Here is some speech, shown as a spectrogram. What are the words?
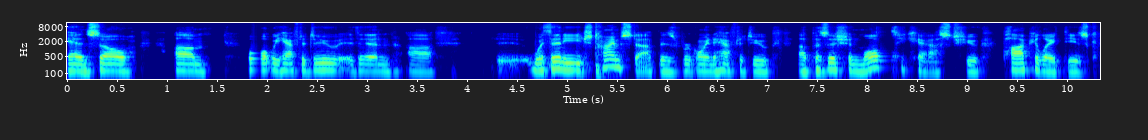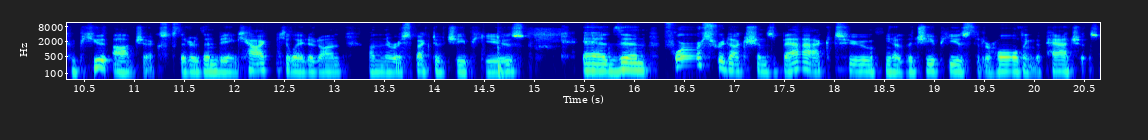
and so um, what we have to do then uh, within each time step is we're going to have to do a position multicast to populate these compute objects that are then being calculated on, on the respective GPUs. And then force reductions back to you know, the GPUs that are holding the patches.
